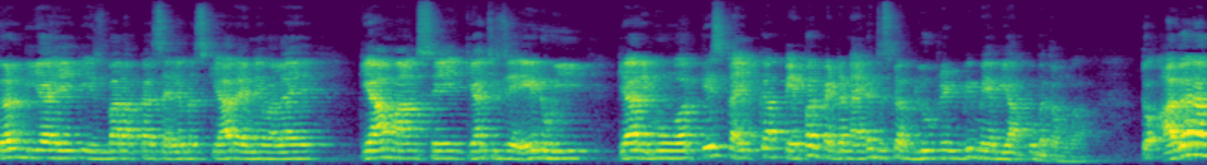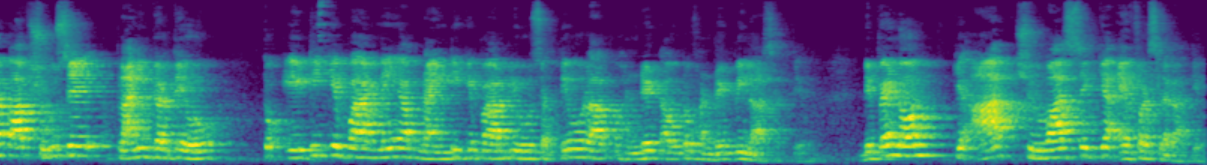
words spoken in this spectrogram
कर दिया है कि इस बार आपका सिलेबस क्या रहने वाला है, क्या मार्क्स है, क्या चीज़ें एड हुई क्या रिमूव और किस टाइप का पेपर पैटर्न आएगा जिसका ब्लूप्रिंट भी मैं अभी आपको बताऊँगा। तो अगर आप आप शुरू से प्लानिंग करते हो तो 80 के पार नहीं, आप 90 के पार भी हो सकते हो और आप 100 आउट ऑफ़ 100 भी ला सकते हो। डिपेंड ऑन कि आप शुरुआत से क्या एफर्ट्स लगाते हो।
